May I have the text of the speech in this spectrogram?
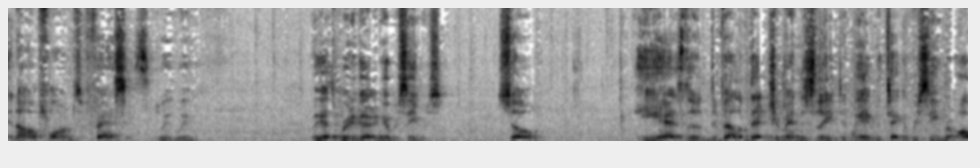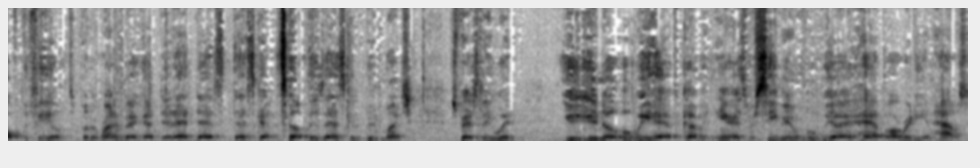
in all forms and facets. We we we got some pretty good good receivers, so he has to develop that tremendously to be able to take a receiver off the field to put a running back out there. That that's that's kind of tough. That's asking a bit much, especially with you. You know who we have coming here as receiver and who we have already in house.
